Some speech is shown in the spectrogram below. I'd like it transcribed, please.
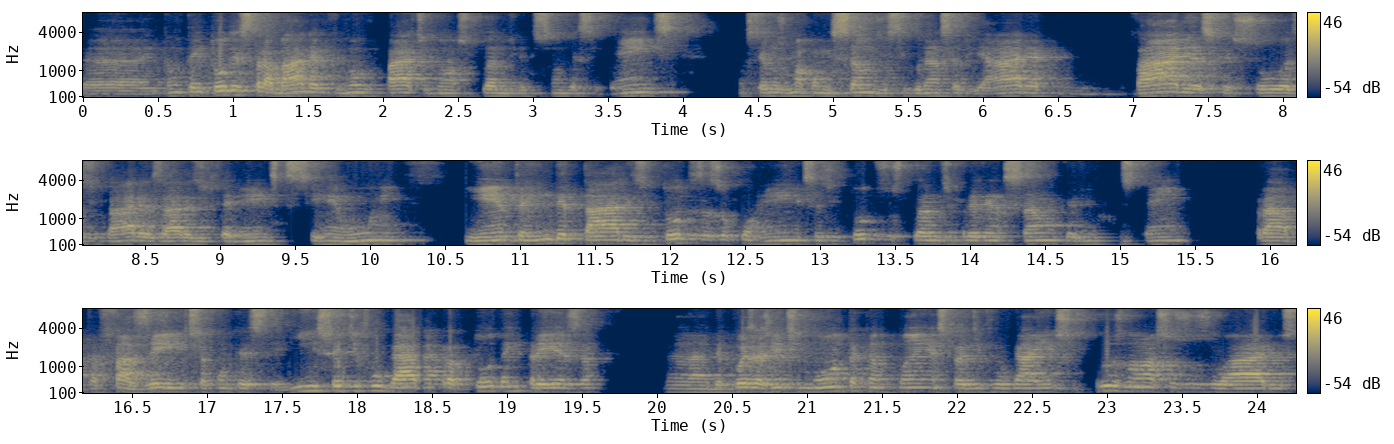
Uh, então, tem todo esse trabalho, é novo parte do nosso plano de redução de acidentes. Nós temos uma comissão de segurança viária várias pessoas de várias áreas diferentes que se reúnem e entram em detalhes de todas as ocorrências, de todos os planos de prevenção que a gente tem para fazer isso acontecer. E isso é divulgado para toda a empresa. Uh, depois a gente monta campanhas para divulgar isso para os nossos usuários,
